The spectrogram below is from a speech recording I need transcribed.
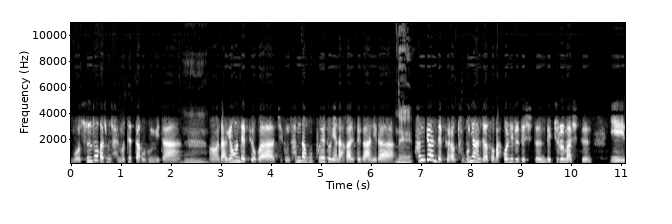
뭐 순서가 좀 잘못됐다고 봅니다. 음. 어, 나경원 대표가 지금 3당 호프 회동에 나갈 때가 아니라 네. 황교안 대표랑 두 분이 앉아서 막걸리를 드시든 맥주를 마시든 이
